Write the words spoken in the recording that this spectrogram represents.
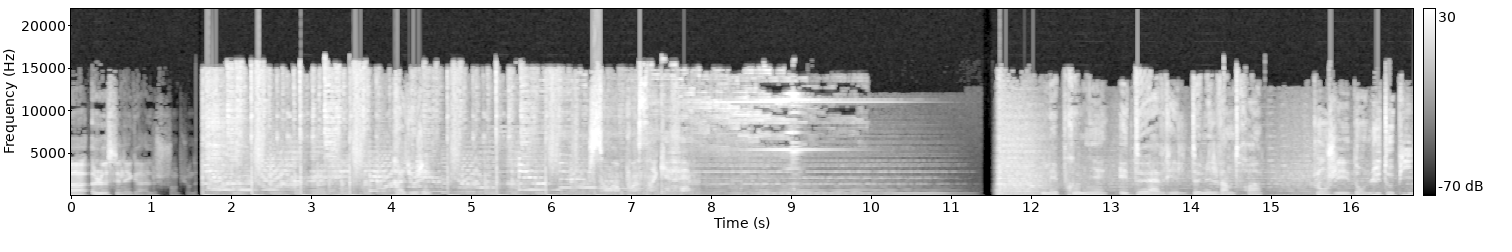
Ah, le Sénégal, champion. Radio G. 101.5 FM. Les 1er et 2 avril 2023, Plongez dans l'utopie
